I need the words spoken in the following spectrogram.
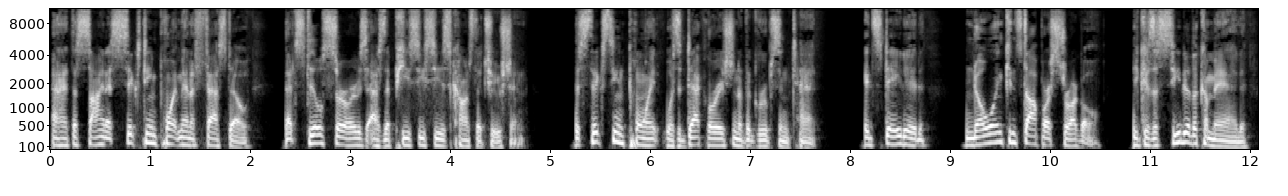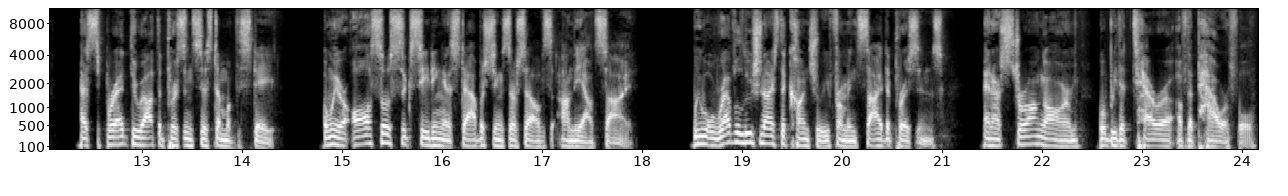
and had to sign a 16 point manifesto that still serves as the PCC's constitution. The 16th point was a declaration of the group's intent. It stated, no one can stop our struggle because the seat of the command has spread throughout the prison system of the state. And we are also succeeding in establishing ourselves on the outside. We will revolutionize the country from inside the prisons and our strong arm will be the terror of the powerful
